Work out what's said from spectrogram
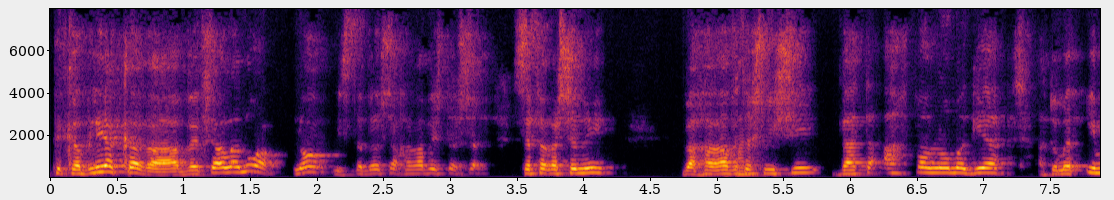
תקבלי הכרה ואפשר לנוח. לא, מסתבר שאחריו יש את הספר השני, ואחריו את השלישי, ואתה אף פעם לא מגיע. את אומרת, אם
